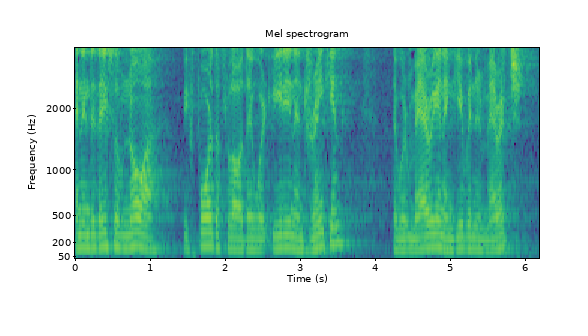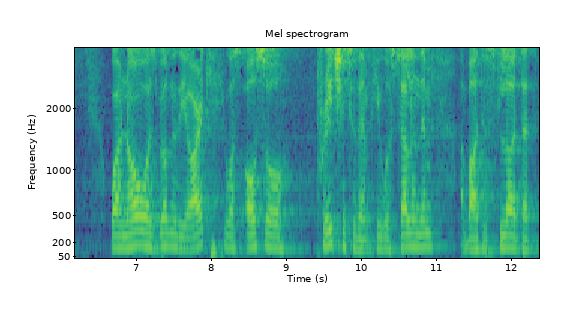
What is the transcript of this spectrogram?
And in the days of Noah, before the flood, they were eating and drinking, they were marrying and giving in marriage. While Noah was building the ark, he was also preaching to them. He was telling them about this flood that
